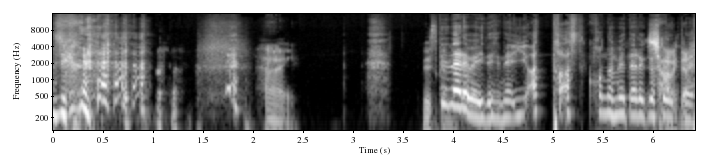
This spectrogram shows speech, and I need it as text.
時間っはいですかねてなればいいですねやったこのメダルが増えて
